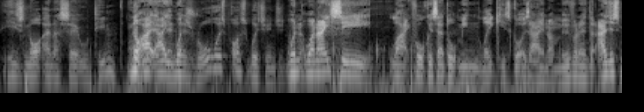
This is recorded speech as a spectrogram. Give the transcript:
he's not in a settled team. No, I- I- when- his role is possibly changing. When when I say lack focus, I don't mean like he's got his eye on a move or anything. I just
